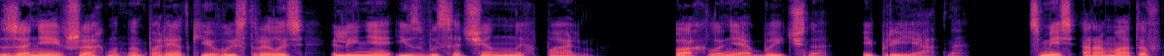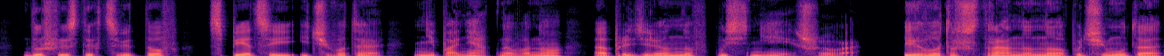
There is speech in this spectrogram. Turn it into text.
За ней в шахматном порядке выстроилась линия из высоченных пальм. Пахло необычно и приятно. Смесь ароматов душистых цветов специй и чего-то непонятного, но определенно вкуснейшего. И вот уж странно, но почему-то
